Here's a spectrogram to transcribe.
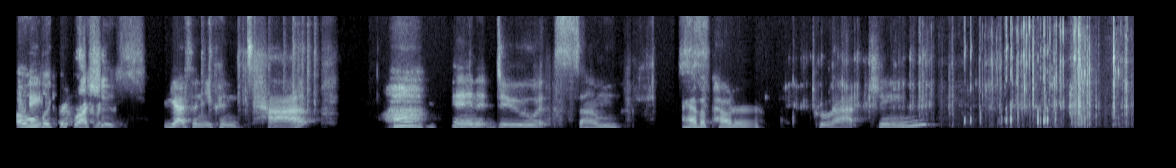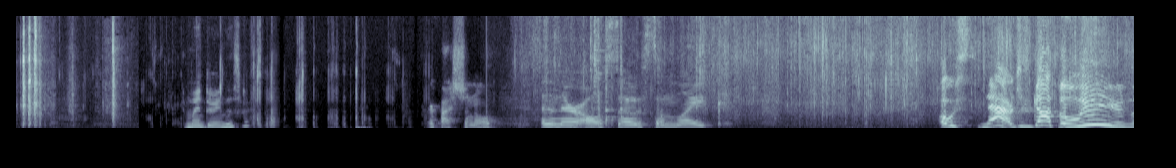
Oh, like the brushes. yes, and you can tap. I can do some I have a powder. scratching. Am I doing this right? Professional. And then there are also some like Oh, snap. She's got the leaves.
